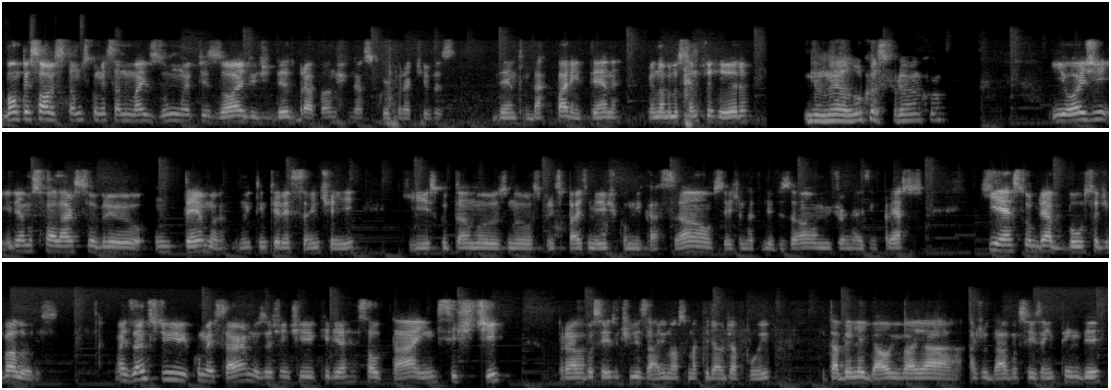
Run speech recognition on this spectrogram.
Bom, pessoal, estamos começando mais um episódio de Desbravando Finanças Corporativas dentro da quarentena. Meu nome é Luciano Ferreira. E o meu é Lucas Franco. E hoje iremos falar sobre um tema muito interessante aí, que escutamos nos principais meios de comunicação, seja na televisão, nos jornais impressos, que é sobre a Bolsa de Valores. Mas antes de começarmos, a gente queria ressaltar e insistir para vocês utilizarem nosso material de apoio, que está bem legal e vai a, ajudar vocês a entender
